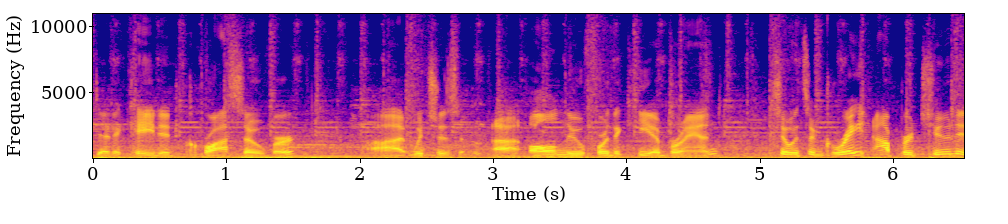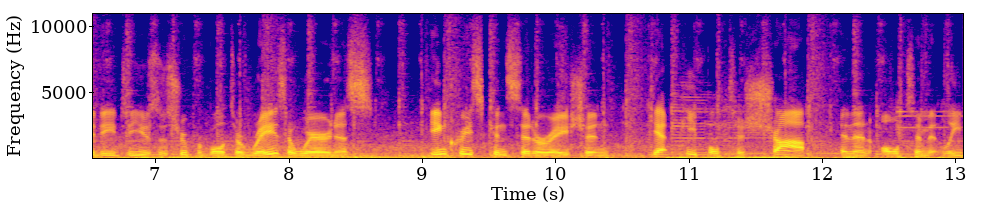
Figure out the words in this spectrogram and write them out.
dedicated crossover, uh, which is uh, all new for the Kia brand. So it's a great opportunity to use the Super Bowl to raise awareness, increase consideration, get people to shop, and then ultimately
